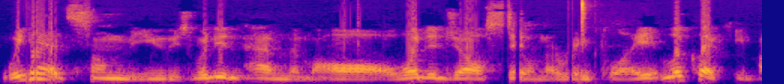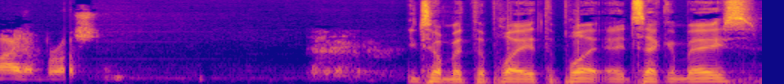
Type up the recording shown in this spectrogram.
We had some views. We didn't have them all. What did y'all see on the replay? It looked like he might have brushed him. You talking about the play at the play at second base?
